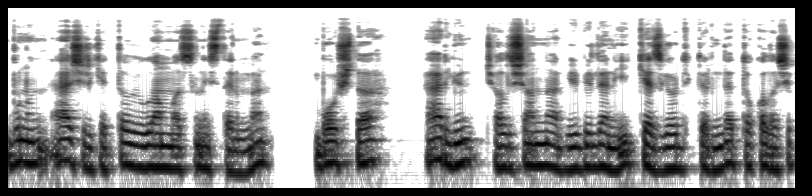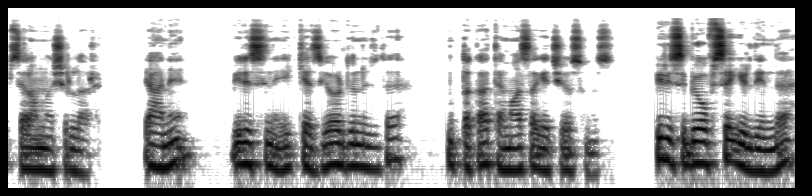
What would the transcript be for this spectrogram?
Bunun her şirkette uygulanmasını isterim ben. Boşta her gün çalışanlar birbirlerini ilk kez gördüklerinde tokalaşıp selamlaşırlar. Yani birisini ilk kez gördüğünüzde mutlaka temasa geçiyorsunuz. Birisi bir ofise girdiğinde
